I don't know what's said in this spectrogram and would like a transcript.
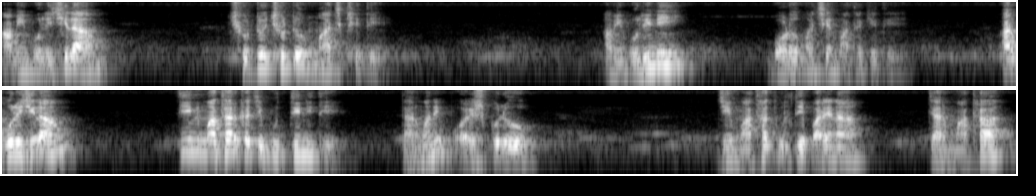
আমি বলেছিলাম, ছোট ছোট মাছ খেতে। আমি বলিনি, বড় মাছের মাথা খেতে। আর বলেছিলাম, তিন মাথার কাছে বুদ্ধি নিতে। তার মানে বয়স্ক লোক যে মাথা তুলতে পারে না, যার মাথা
